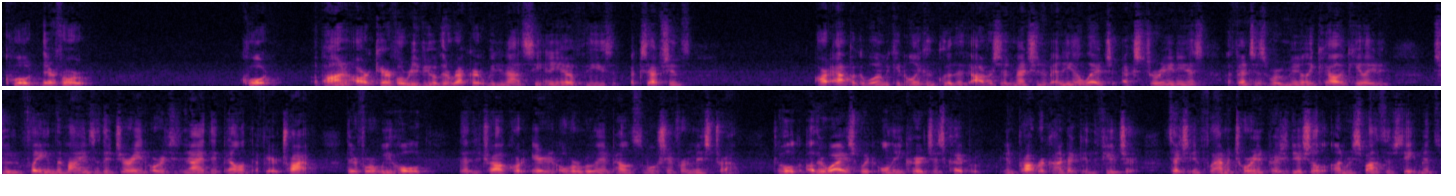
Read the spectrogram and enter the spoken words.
quote, therefore, quote, upon our careful review of the record, we do not see any of these exceptions are applicable, and we can only conclude that the officer's mention of any alleged extraneous offenses were merely calculated to inflame the minds of the jury in order to deny the appellant a fair trial. Therefore, we hold that the trial court erred in overruling appellant's motion for a mistrial. To hold otherwise would only encourage this type of improper conduct in the future. Such inflammatory and prejudicial, unresponsive statements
